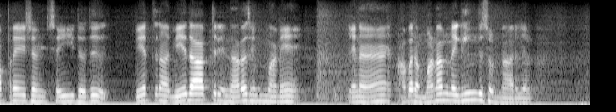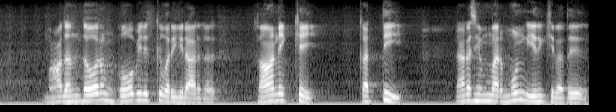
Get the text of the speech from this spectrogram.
ஆபரேஷன் செய்தது வேத்ரா வேதாத்ரி நரசிம்மனே என அவர் மனம் நெகிழ்ந்து சொன்னார்கள். மாதந்தோறும் கோவிலுக்கு வருகிறார்கள். காணிக்கை கத்தி நரசிம்மர் முன் இருக்கிறது.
